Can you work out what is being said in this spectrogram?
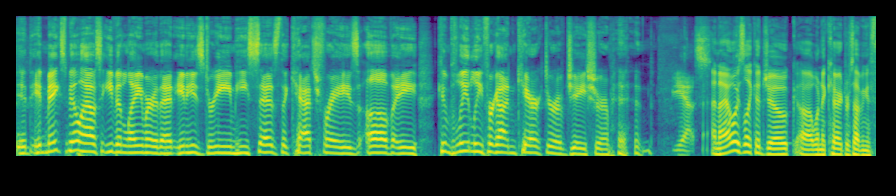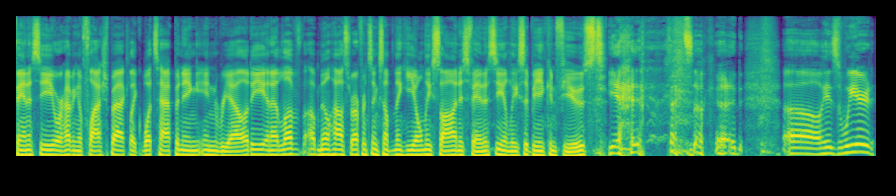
It, it makes Milhouse even lamer that in his dream he says the catchphrase of a completely forgotten character of Jay Sherman. Yes. And I always like a joke uh, when a character's having a fantasy or having a flashback, like what's happening in reality. And I love uh, Milhouse referencing something he only saw in his fantasy and Lisa being confused. Yeah, that's so good. Oh, his weird.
